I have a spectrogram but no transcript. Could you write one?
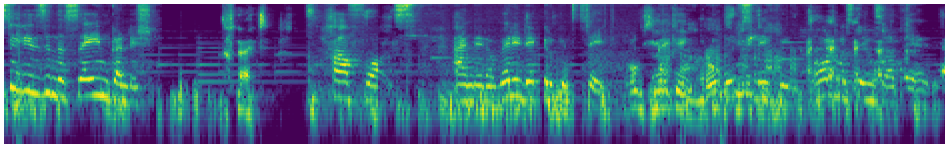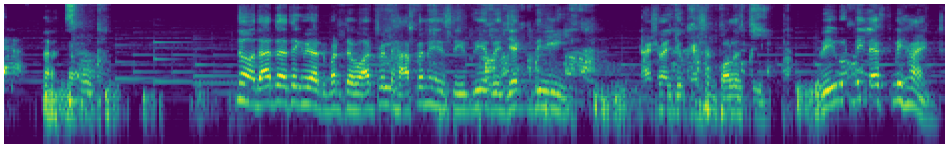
still is in the same condition Right. half walls and in a very decrepit state. Rooms leaking, Rooms leaking. all those things are there. Yeah. So, No, that I think we are. But the, what will happen is if we reject the national education policy, we would be left behind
